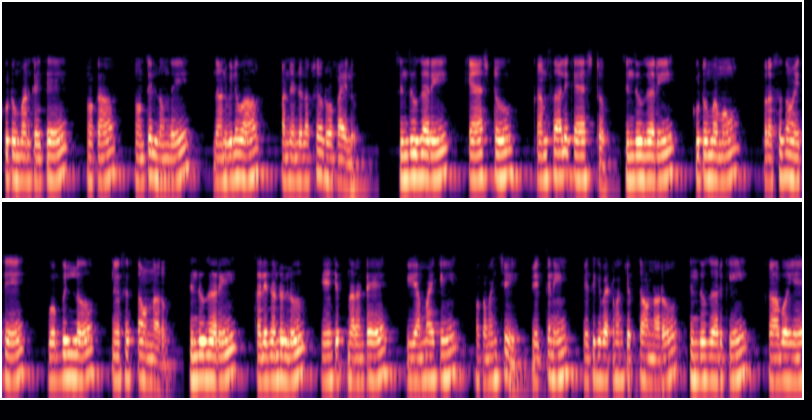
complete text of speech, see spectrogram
కుటుంబానికైతే ఒక సొంత ఇల్లు ఉంది. దాని విలువ పన్నెండు లక్షల రూపాయలు. సింధు గారి క్యాస్ట్ కంసాలి క్యాస్ట్. సింధు గారి కుటుంబము ప్రస్తుతం అయితే బొబ్బిల్లో నివసిస్తూ ఉన్నారు. సింధు గారి తల్లిదండ్రులు ఏం చెప్తున్నారంటే ఈ అమ్మాయికి ఒక మంచి వ్యక్తిని వెతికి పెట్టమని చెప్తా ఉన్నారు. సింధు గారికి కాబోయే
